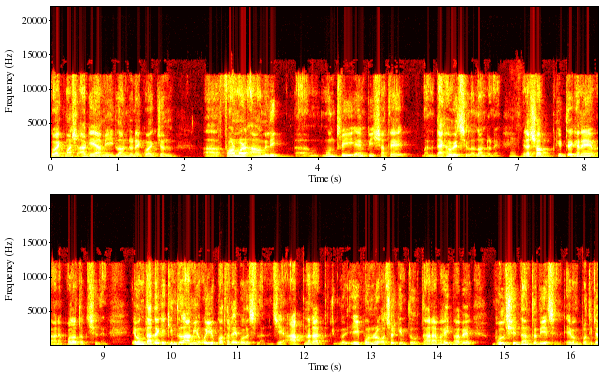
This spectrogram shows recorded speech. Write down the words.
কয়েক মাস আগে আমি লন্ডনে কয়েকজন ফর্মার আওয়ামী লীগ মন্ত্রী এমপির সাথে মানে দেখা হয়েছিল লন্ডনে। এরা সব কিন্তু এখানে মানে পলাতক ছিলেন। এবং তাদেরকে কিন্তু আমি ওই কথাটাই বলেছিলাম যে আপনারা এই পনেরো বছর কিন্তু ধারাবাহিকভাবে ভুল সিদ্ধান্ত দিয়েছেন এবং প্রতিটা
